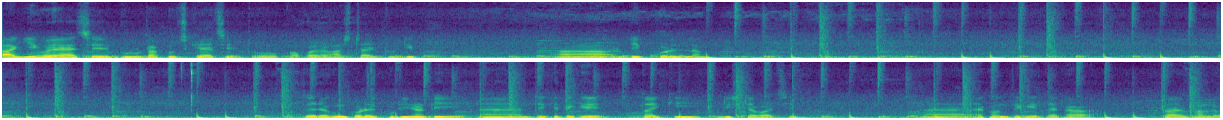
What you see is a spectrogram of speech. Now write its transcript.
রাগি হয়ে আছে ভুরুটা কুচকে আছে, তো কপালের ভাঁজটা একটু ডিপ ডিপ করে দিলাম। তো এরকম করে খুঁটিনাটি দেখে দেখে কোথায় কী ডিস্টার্ব আছে। এখন থেকে দেখা প্রায় ভালো।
